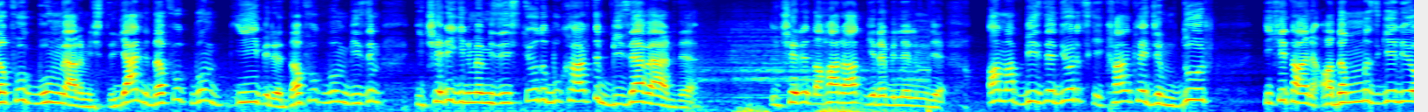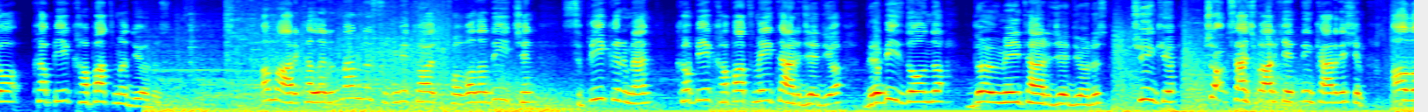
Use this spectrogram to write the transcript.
Dafuk Boom vermişti. Yani Dafuk Boom iyi biri. Dafuk Boom bizim içeri girmemizi istiyordu. Bu kartı bize verdi. İçeri daha rahat girebilelim diye. Ama biz de diyoruz ki kankacım dur. İki tane adamımız geliyor. Kapıyı kapatma diyoruz. Ama arkalarından da Tuvalet kovaladığı için Speakerman kapıyı kapatmayı tercih ediyor. Ve biz de onu dövmeyi tercih ediyoruz. Çünkü çok saçma hak ettin kardeşim. Al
